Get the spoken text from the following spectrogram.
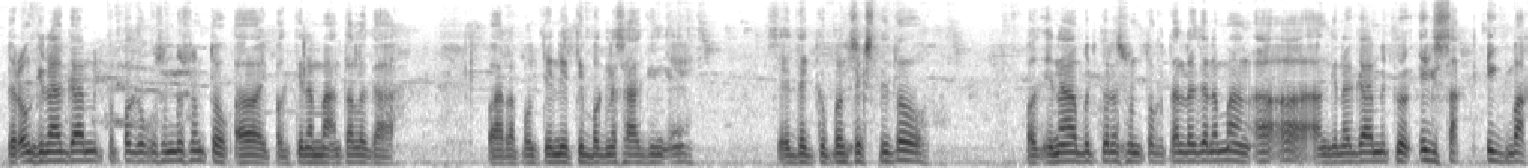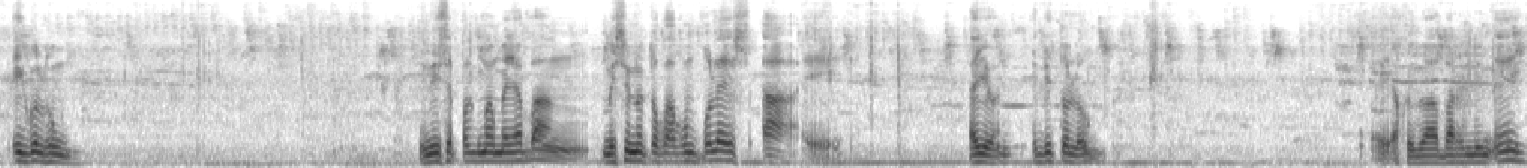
Pero ang ginagamit ko pag ako sumusuntok, ay pag tinamaan talaga, para pong tinitibag na saging eh. Sa edad ko pang 62, pag inabot ko na suntok talaga namang, ah, ah, ang ginagamit ko, igsak, igmak, igulhum. Hindi sa pagmamayabang, may sinutok akong pulis. Ah, eh, ayun, edi tulog. Eh, ako'y babarilin eh.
